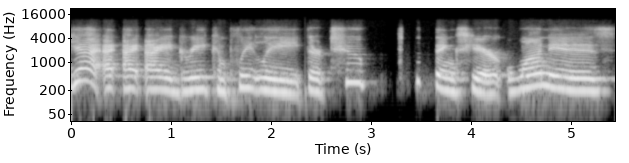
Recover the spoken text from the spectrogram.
Yeah, I, I, I agree completely. There are two, two things here. One is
